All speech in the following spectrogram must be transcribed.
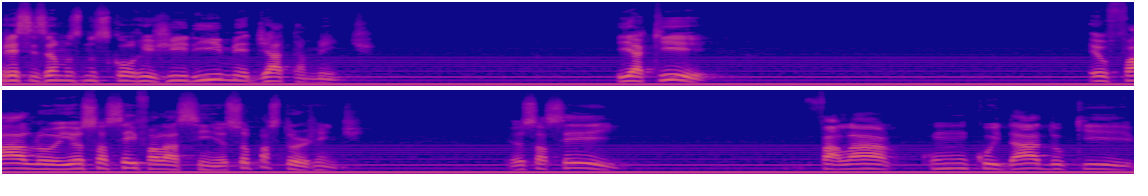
precisamos nos corrigir imediatamente. E aqui, eu falo, e eu só sei falar assim, eu sou pastor, gente. Eu só sei falar com um cuidado que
